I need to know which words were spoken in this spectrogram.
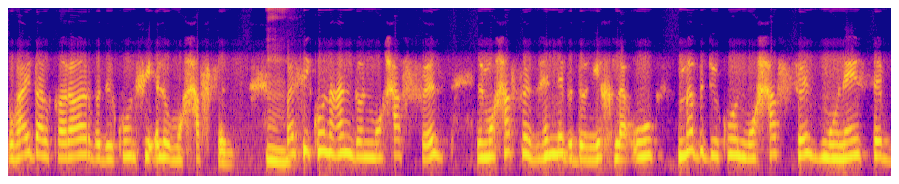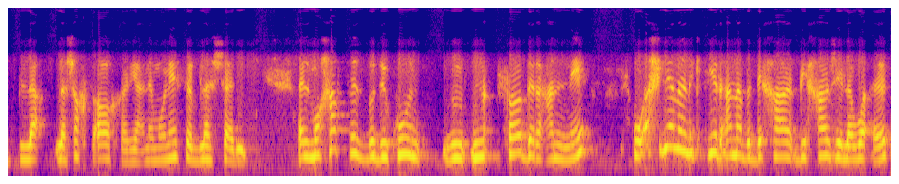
وهيدا القرار بده يكون في له محفز. م. بس يكون عندهم محفز المحفز هن بدهم يخلقوه ما بده يكون محفز مناسب لشخص آخر يعني مناسب للشريك. المحفز بده يكون صادر عني وأحيانا كثير أنا بدي بحاجه لوقت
